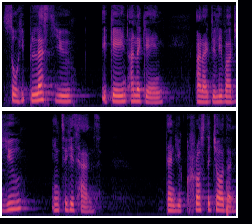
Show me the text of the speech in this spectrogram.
so he blessed you again and again, and I delivered you into his hands. Then you crossed the Jordan.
